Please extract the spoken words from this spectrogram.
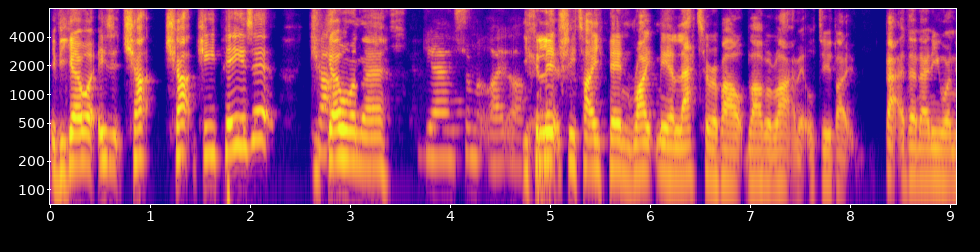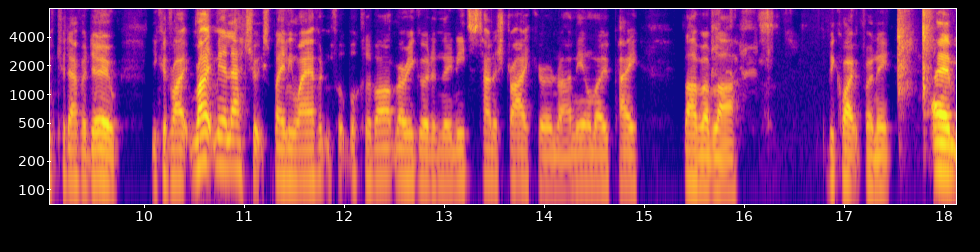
If you go, is it chat chat GP? Is it? You go on there. Yeah, something like that. You can literally type in, write me a letter about blah blah blah, and it'll do like better than anyone could ever do. You could write write me a letter explaining why Everton Football Club aren't very good and they need to sign a striker and Neal Maupay, blah blah blah. It'd be quite funny. Um,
